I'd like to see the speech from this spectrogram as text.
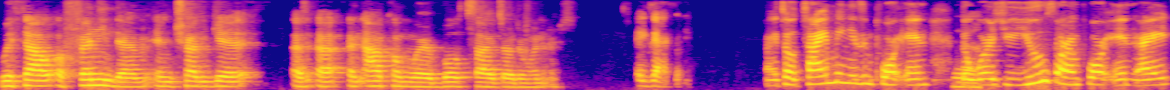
without offending them and try to get a, a, an outcome where both sides are the winners. Exactly. Right. So timing is important. Yeah. The words you use are important, right?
